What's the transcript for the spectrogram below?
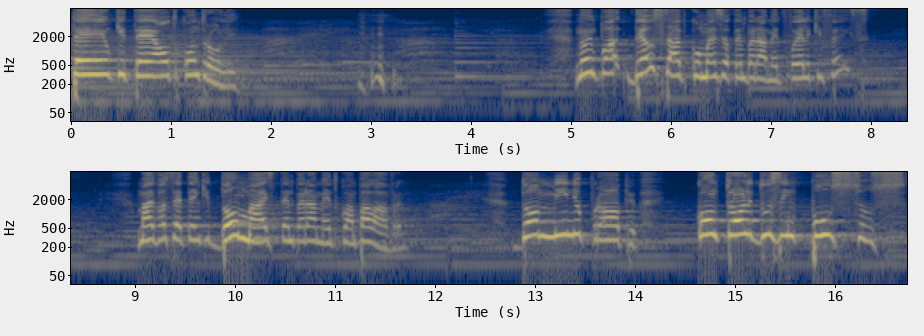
tenho que ter autocontrole. Não importa, Deus sabe como é seu temperamento, foi Ele que fez. Mas você tem que domar esse temperamento com a palavra. Domínio próprio, controle dos impulsos.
